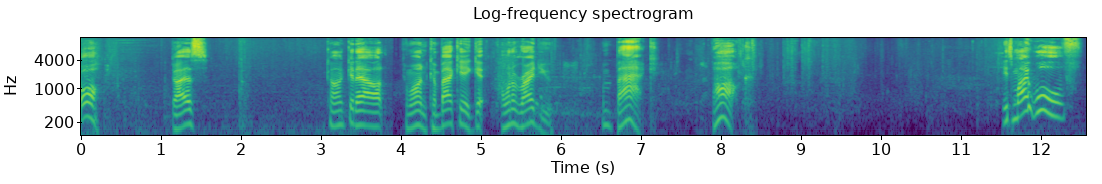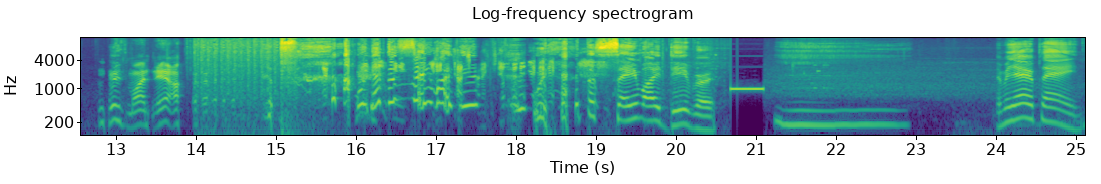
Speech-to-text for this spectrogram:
Oh. Guys. Can't get out. Come on, come back here. Get. I want to ride you. Come back. Fuck. It's my wolf. it's mine now. We had the same idea. We had the same idea, bro. I'm an airplane.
